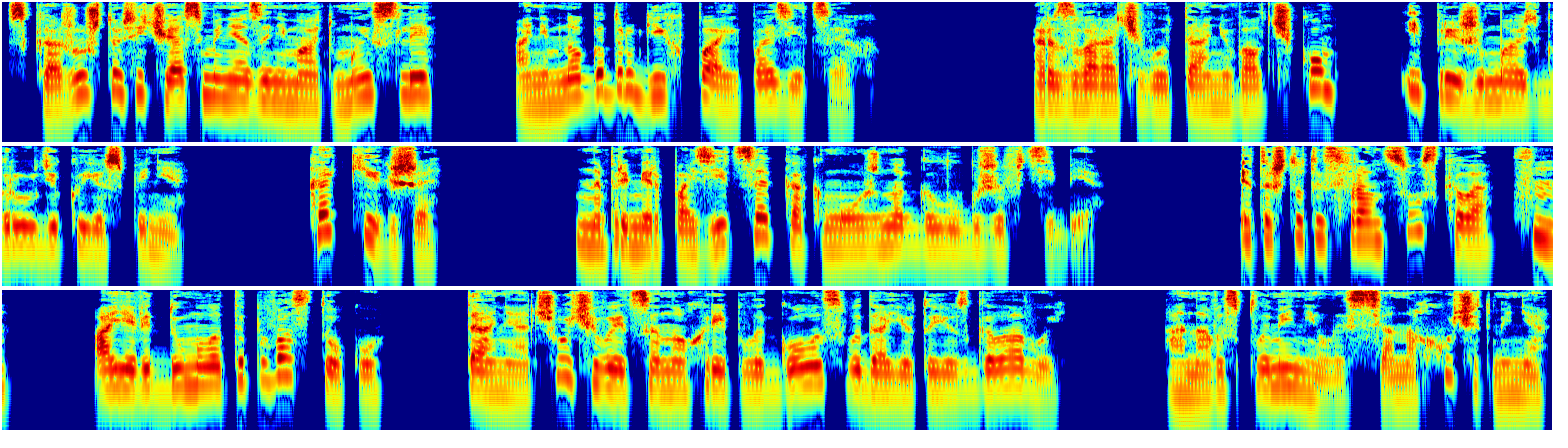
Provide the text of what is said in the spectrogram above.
Скажу, что сейчас меня занимают мысли о немного других па и позициях. Разворачиваю Таню волчком и прижимаюсь грудью к ее спине. Каких же? Например, позиция как можно глубже в тебе. Это что-то из французского? Хм, а я ведь думала, ты по востоку. Таня отшучивается, но хриплый голос выдает ее с головой. Она воспламенилась, она хочет меня.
